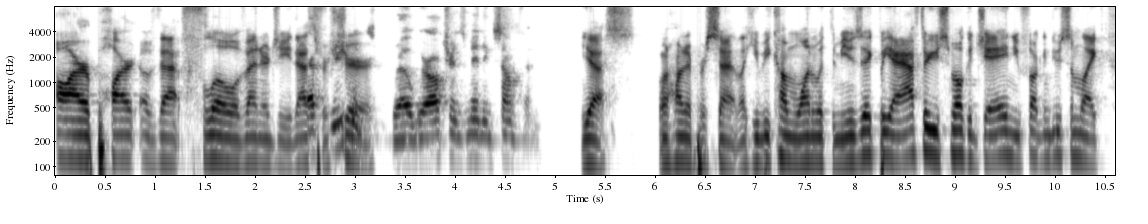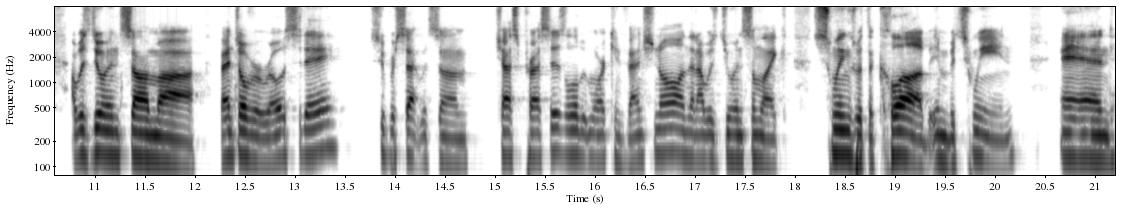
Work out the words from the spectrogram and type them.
are part of that flow of energy. That's That for sure. bro. We're all transmitting something. Yes. 100%. Like you become one with the music. But yeah, after you smoke a J and you fucking do some like I was doing some uh bent over rows today, superset with some chest presses, a little bit more conventional, and then I was doing some like swings with the club in between. And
